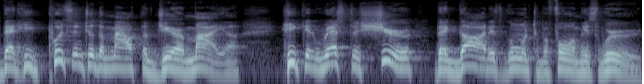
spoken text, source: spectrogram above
that he puts into the mouth of Jeremiah, he can rest assured that God is going to perform his word.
